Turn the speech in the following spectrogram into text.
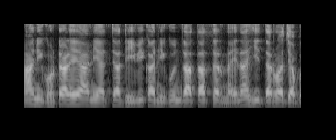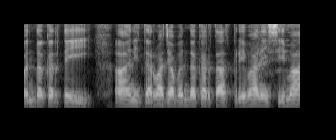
आणि घोटाळे आणि त्या देविका निघून जातात तर नैना ही दरवाजा बंद करते. आणि दरवाजा बंद करतात प्रेमाने सीमा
